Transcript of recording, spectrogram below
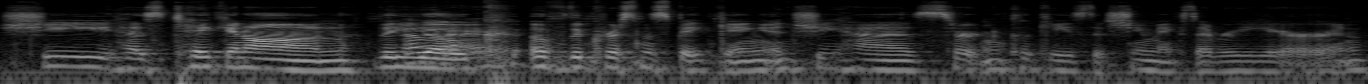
she has taken on the Okay. yoke of the Christmas baking, and she has certain cookies that she makes every year, and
